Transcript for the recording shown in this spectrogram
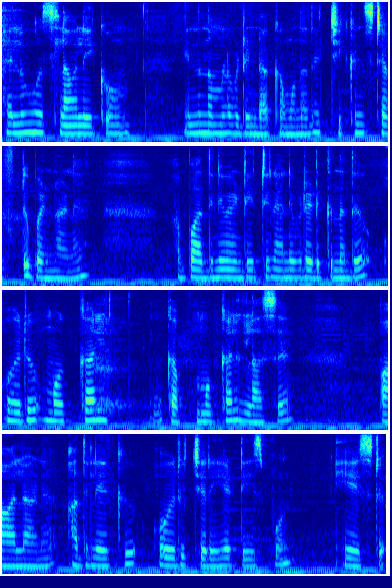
ഹലോ അസ്സാം വലൈക്കും ഇന്ന് നമ്മളിവിടെ ഉണ്ടാക്കാൻ പോകുന്നത് ചിക്കൻ സ്റ്റഫ്ഡ് ബണ്ണാണ്. അപ്പോൾ അതിന് വേണ്ടിയിട്ട് ഞാനിവിടെ എടുക്കുന്നത് ഒരു മുക്കാൽ കപ്പ് മുക്കാൽ ഗ്ലാസ് പാലാണ്. അതിലേക്ക് ഒരു ചെറിയ ടീസ്പൂൺ ഈസ്റ്റ്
